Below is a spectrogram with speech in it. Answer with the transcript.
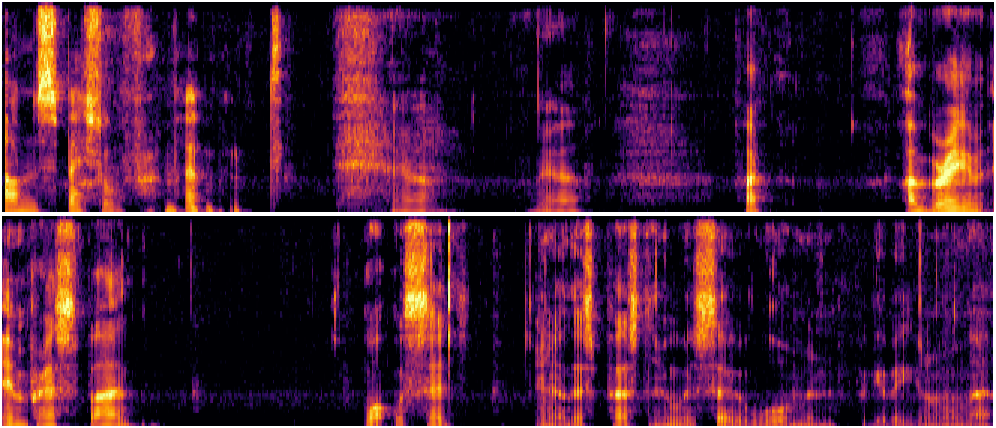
unspecial for a moment. Yeah, yeah. I, I'm very impressed by what was said. You know, this person who was so warm and forgiving and all that.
